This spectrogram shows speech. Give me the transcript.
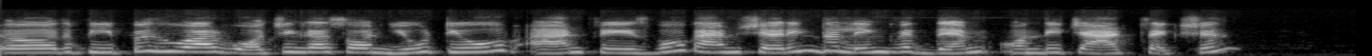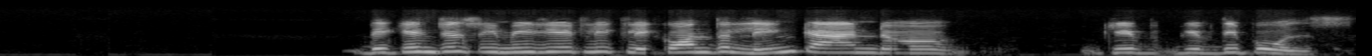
uh, the people who are watching us on YouTube and Facebook, I'm sharing the link with them on the chat section. They can just immediately click on the link and uh, give, give the polls.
